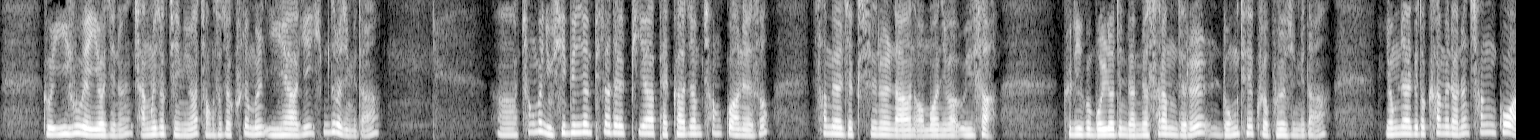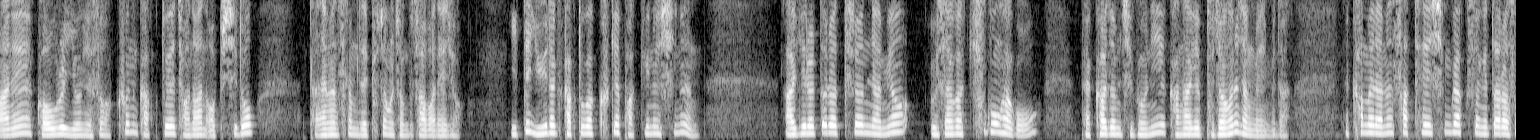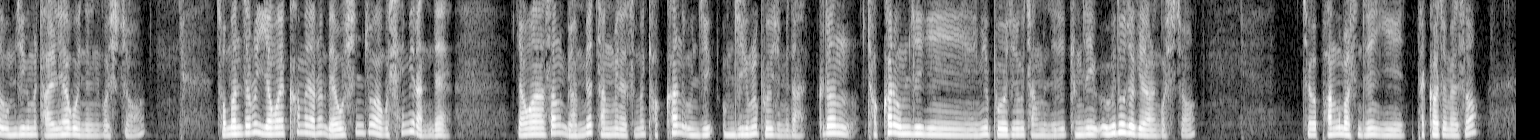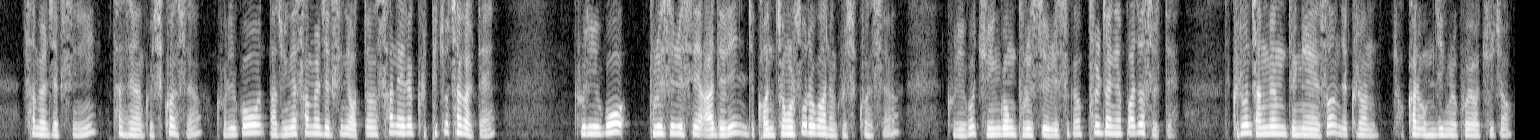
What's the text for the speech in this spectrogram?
그 이후에 이어지는 장르적 재미와 정서적 흐름을 이해하기 힘들어집니다. 어, 1961년 필라델피아 백화점 창고 안에서 사무엘 잭슨을 낳은 어머니와 의사, 그리고 몰려든 몇몇 사람들을 롱테이크로 보여줍니다. 영리하게도 카메라는 창고 안에 거울을 이용해서 큰 각도의 전환 없이도 다양한 사람들의 표정을 전부 잡아내죠. 이때 유일하게 각도가 크게 바뀌는 시는 아기를 떨어뜨렸냐며 의사가 추궁하고 백화점 직원이 강하게 부정하는 장면입니다. 카메라는 사태의 심각성에 따라서 움직임을 달리하고 있는 것이죠. 전반적으로 이 영화의 카메라는 매우 신중하고 세밀한데 영화상 몇몇 장면에서는 격한 움직임을 보여줍니다. 그런 격한 움직임이 보여주는 그 장면들이 굉장히 의도적이라는 것이죠. 제가 방금 말씀드린 이 백화점에서 사무엘 잭슨이 탄생한 그 시퀀스 그리고 나중에 사무엘 잭슨이 어떤 사내를 급히 쫓아갈 때 그리고 브루스 윌리스의 아들이 이제 권총을 쏘려고 하는 그 시퀀스 그리고 주인공 브루스 윌리스가 풀장에 빠졌을 때 그런 장면 등에서 이제 그런 격한 움직임을 보여주죠.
